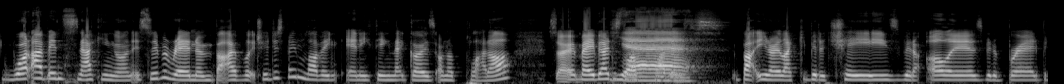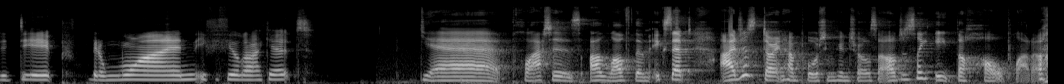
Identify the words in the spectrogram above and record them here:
what I've been snacking on is super random, but I've literally just been loving anything that goes on a platter. So maybe I just yes. love platters. But you know, like a bit of cheese, a bit of olives, a bit of bread, a bit of dip, a bit of wine, if you feel like it. Yeah, platters. I love them. Except I just don't have portion control, so I'll just like eat the whole platter.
